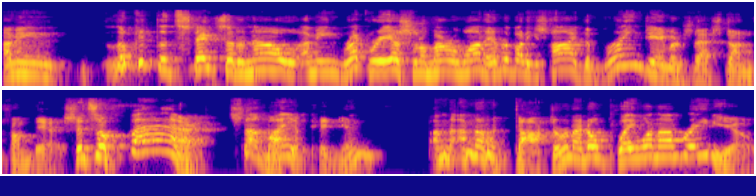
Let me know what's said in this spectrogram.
I mean, look at the states that are now, I mean, recreational marijuana, everybody's high. The brain damage that's done from this. It's a fact. It's not my opinion. I'm, I'm not a doctor and I don't play one on radio.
